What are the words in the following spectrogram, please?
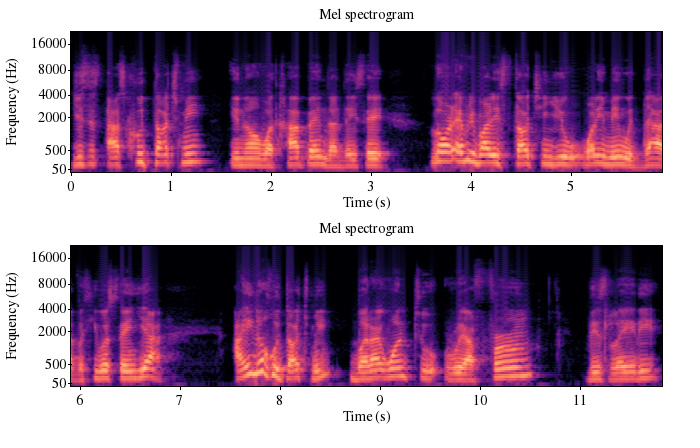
Jesus asked, Who touched me? You know what happened? That they say, Lord, everybody's touching you. What do you mean with that? But he was saying, Yeah, I know who touched me, but I want to reaffirm this lady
